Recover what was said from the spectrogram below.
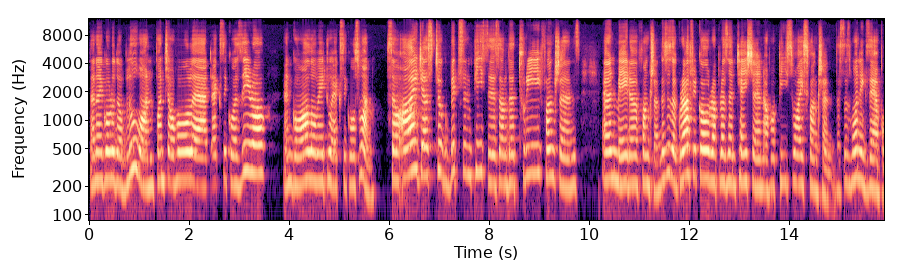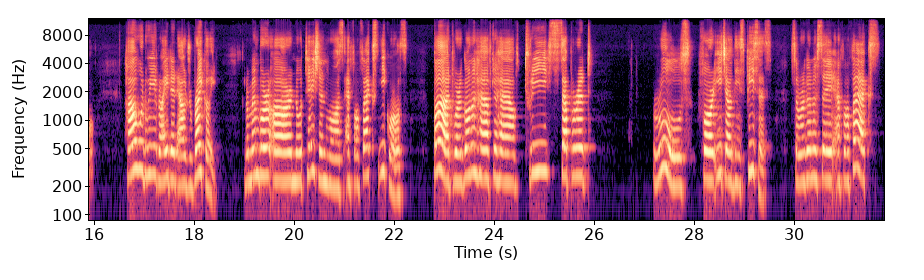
Then I go to the blue one, punch a hole at x equals 0, and go all the way to x equals 1. So I just took bits and pieces of the three functions and made a function. This is a graphical representation of a piecewise function. This is one example. How would we write it algebraically? Remember, our notation was f of x equals but we're going to have to have three separate rules for each of these pieces. So we're going to say f of x,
